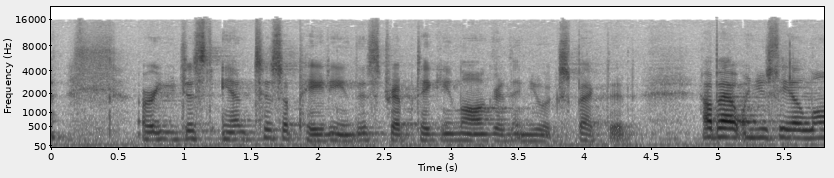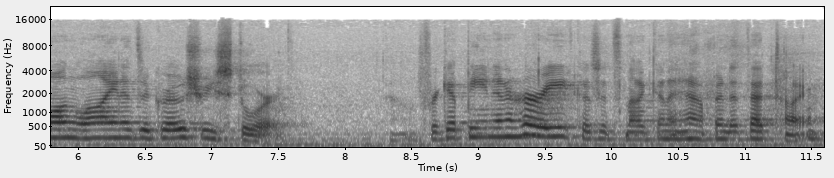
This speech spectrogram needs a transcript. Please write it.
or are you just anticipating this trip taking longer than you expected? How about when you see a long line at the grocery store? Forget being in a hurry because it's not going to happen at that time.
